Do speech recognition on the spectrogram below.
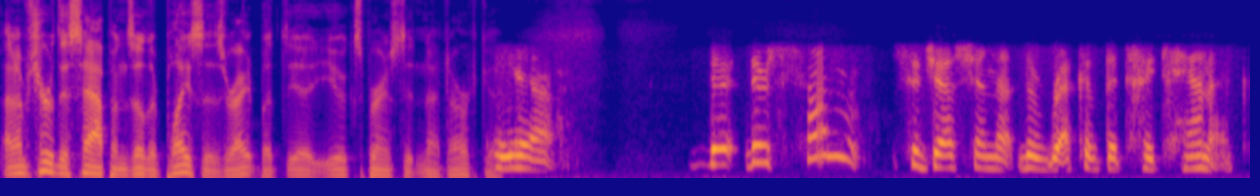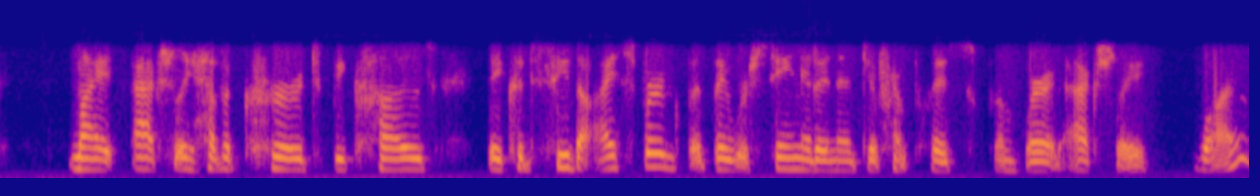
And I'm sure this happens other places, right? But uh, you experienced it in Antarctica. Yeah, there, there's some suggestion that the wreck of the Titanic might actually have occurred because they could see the iceberg, but they were seeing it in a different place from where it actually was.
